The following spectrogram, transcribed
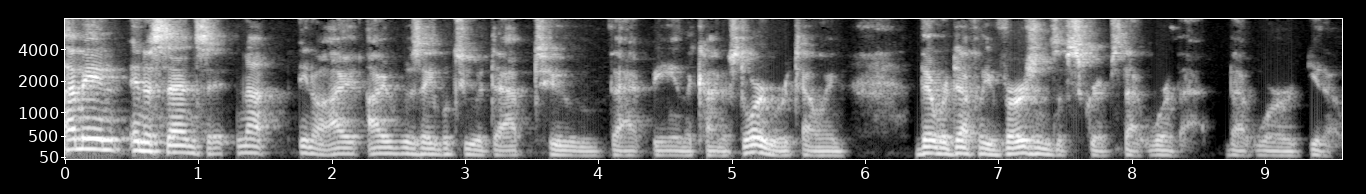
I mean, in a sense, it not you know, I I was able to adapt to that being the kind of story we were telling. There were definitely versions of scripts that were that that were you know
